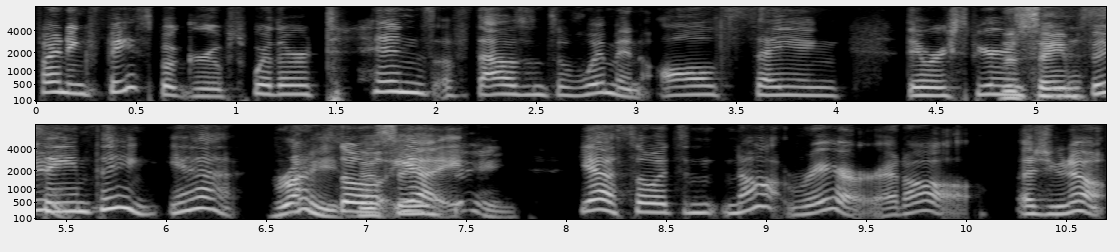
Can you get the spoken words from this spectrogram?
finding Facebook groups where there are tens of thousands of women all saying they were experiencing same the thing. same thing. Yeah. Right. So, the same yeah, thing. Yeah. So it's not rare at all, as you know.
